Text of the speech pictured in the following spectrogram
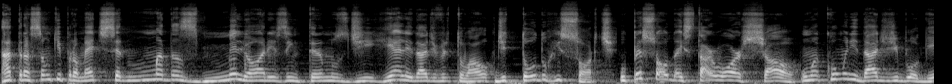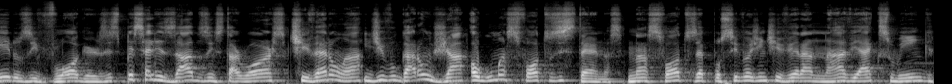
Atração que promete ser uma das melhores em termos de realidade virtual de todo o resort. O pessoal da Star Wars Show, uma comunidade de blogueiros e vloggers especializados em Star Wars, tiveram lá e divulgaram já algumas fotos externas. Nas fotos é possível a gente ver a nave X-Wing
